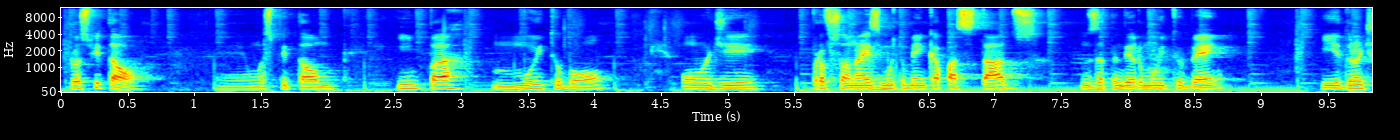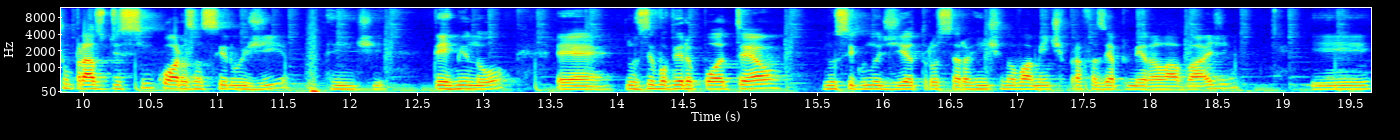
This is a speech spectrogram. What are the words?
para o hospital. É um hospital ímpar, muito bom, onde profissionais muito bem capacitados nos atenderam muito bem. E durante um prazo de 5 horas a cirurgia, a gente terminou, é, nos devolveram para o hotel, no segundo dia trouxeram a gente novamente para fazer a primeira lavagem e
